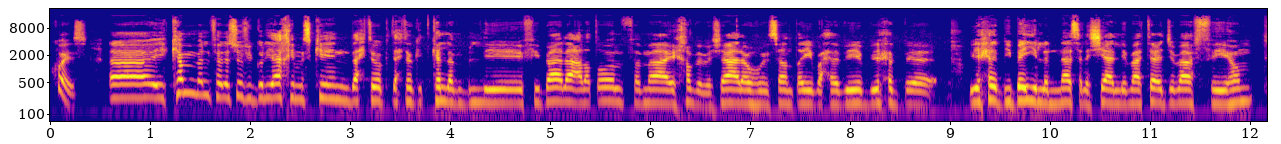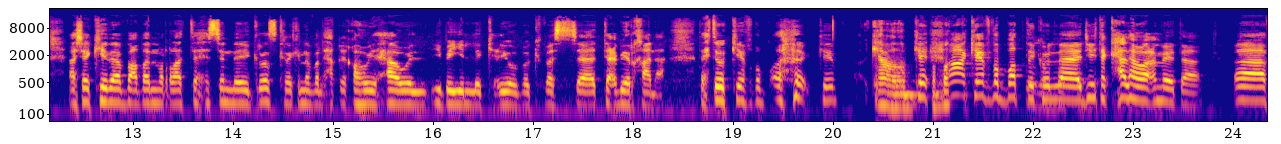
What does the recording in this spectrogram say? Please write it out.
كويس. آه يكمل فيلسوف يقول يا أخي مسكين دحتوك دحتوك يتكلم باللي في باله على طول فما يخبي مشاعره. وهو إنسان طيب وحبيب يحب ويحب يبين للناس الأشياء اللي ما تعجبه فيهم. عشان كذا بعض المرات تحس إنه يقرصك لكنه بالحقيقة هو يحاول يبين لك عيوبك. بس آه، التعبير خانة. دحتوك كيف ضب... كيف كيف آه كيف ضبطتك ولا جيتك حلها وعميتها؟ آه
